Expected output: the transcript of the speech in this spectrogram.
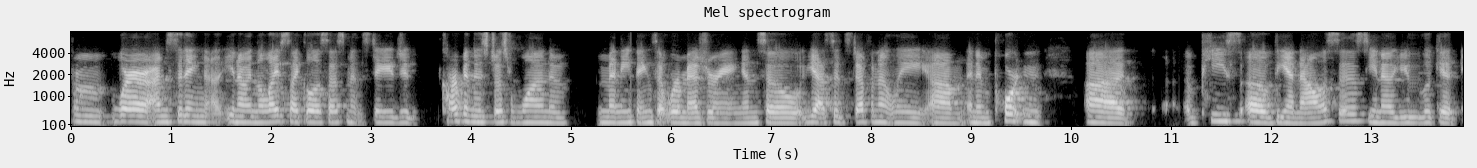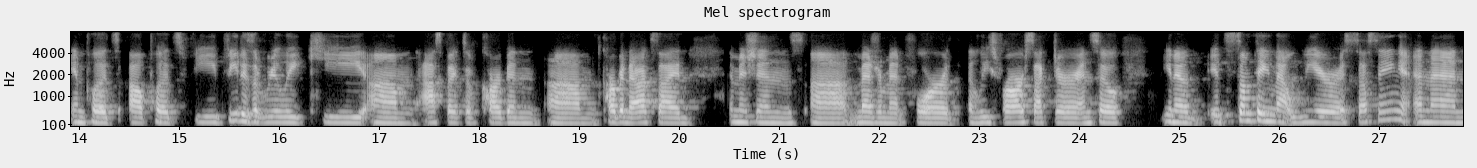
from where I'm sitting, uh, you know, in the life cycle assessment stage, it, carbon is just one of many things that we're measuring. And so, yes, it's definitely, um, an important, uh, piece of the analysis. You know, you look at inputs, outputs, feed. Feed is a really key, um, aspect of carbon, um, carbon dioxide emissions, uh, measurement for, at least for our sector. And so, you know, it's something that we are assessing. And then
